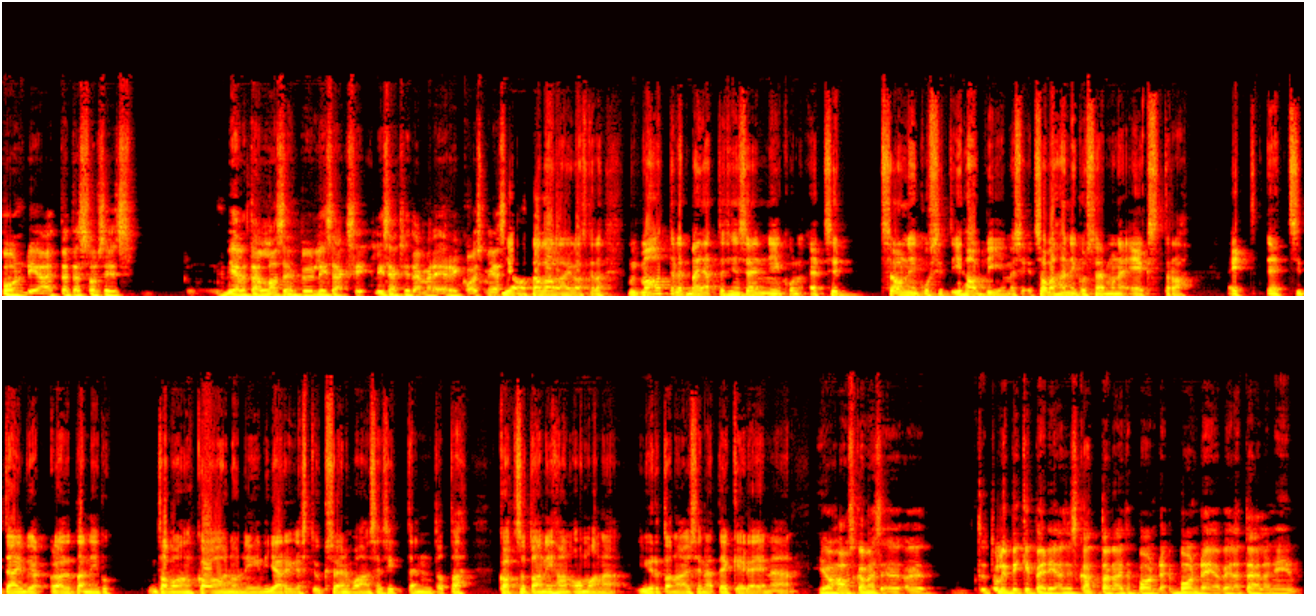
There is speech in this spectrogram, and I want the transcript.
Bondia, että tässä on siis vielä tämän Lasenpyyn lisäksi, lisäksi tämmöinen erikoismies. Joo, tavallaan ei lasketa. Mutta mä ajattelin, että mä jättäisin sen, niin kuin, että sit, se on niin kuin sit ihan viimeisin. Se on vähän niin kuin semmoinen ekstra, että et sitä ei laiteta niin kuin, tavallaan kaanoniin järjestykseen, vaan se sitten tota, katsotaan ihan omana irtonaisena tekeleinään. Joo, hauska. Mä, tuli Wikipediaan siis katsoa näitä bonde, bondeja vielä täällä, niin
